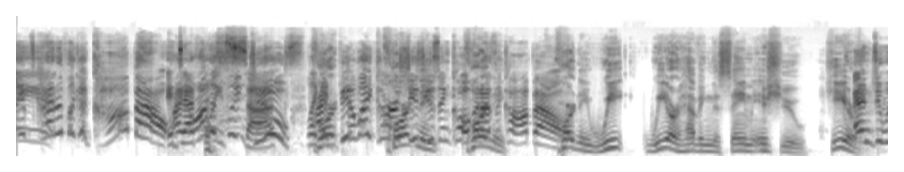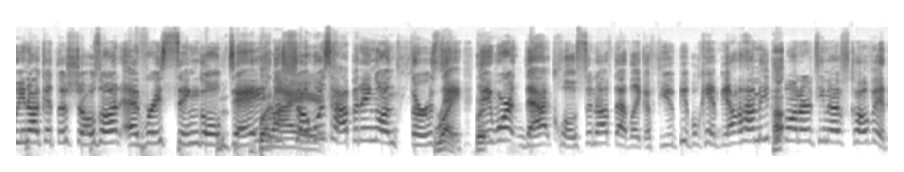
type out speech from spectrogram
it's kind of like a cop out. It I honestly sucks. do. Like- I feel like her Courtney, she's using COVID as a cop out. Courtney, we we are having the same issue here. And do we not get the shows on every single day? But- the show was happening on Thursday. Right, but- they weren't that close enough that like a few people can't be out. How many How- people on our team have COVID?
